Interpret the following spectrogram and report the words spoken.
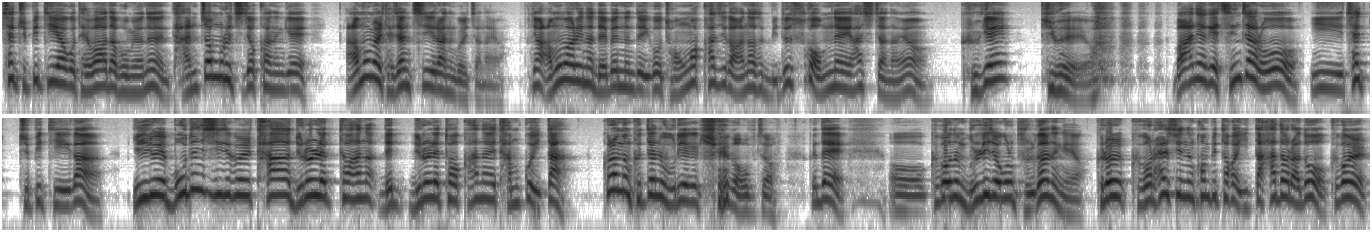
챗 GPT하고 대화하다 보면은 단점으로 지적하는 게 아무 말 대잔치라는 거 있잖아요. 그냥 아무 말이나 내뱉는데 이거 정확하지가 않아서 믿을 수가 없네 하시잖아요. 그게 기회예요. 만약에 진짜로 이 챗 GPT가 인류의 모든 지식을 다 뉴럴 네트워크 하나, 네- 뉴럴 네트워크 하나에 담고 있다. 그러면 그때는 우리에게 기회가 없죠. 근데 어 그거는 물리적으로 불가능해요. 그럴 그걸 할 수 있는 컴퓨터가 있다 하더라도 그걸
